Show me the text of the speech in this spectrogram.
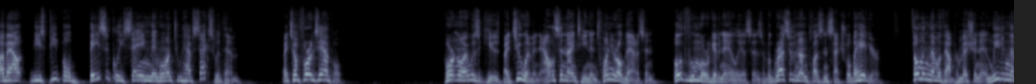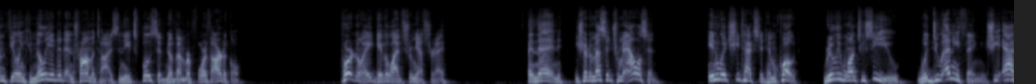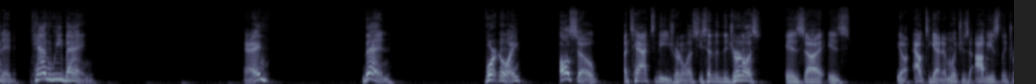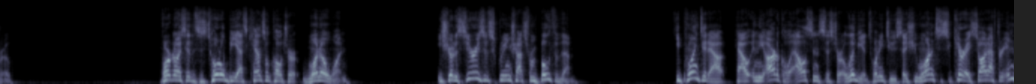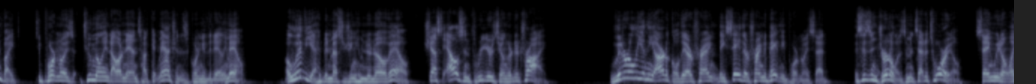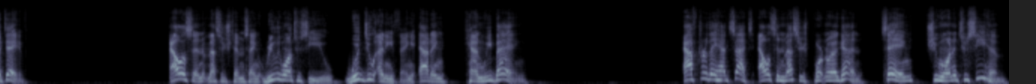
about these people basically saying they want to have sex with him. Right. So, for example, Portnoy was accused by two women, Allison 19 and 20 year old Madison, both of whom were given aliases, of aggressive and unpleasant sexual behavior, filming them without permission and leaving them feeling humiliated and traumatized in the explosive November 4th article. Portnoy gave a live stream yesterday, and then he showed a message from Allison in which she texted him, quote, really want to see you, would do anything. She added, can we bang? Okay. Then Portnoy also attacked the journalist. He said that the journalist is uh, is you know out to get him, which is obviously true. Portnoy said this is total BS, cancel culture 101. He showed a series of screenshots from both of them. he pointed out how in the article, Allison's sister Olivia, 22, says she wanted to secure a sought after invite to Portnoy's $2 million Nantucket mansion, this is according to the Daily Mail. Olivia had been messaging him to no avail. She asked Allison, three years younger, to try. Literally in the article, they are trying, they say they're trying to bait me, Portnoy said. This isn't journalism, it's editorial, saying we don't like Dave. Allison messaged him saying, really want to see you, would do anything, adding, can we bang? After they had sex, Allison messaged Portnoy again, saying she wanted to see him.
